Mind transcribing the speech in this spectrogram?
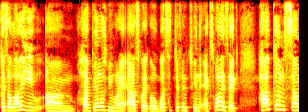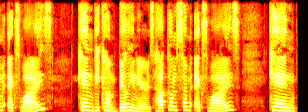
Cause a lot of you, um, have been with me when I ask like, well, what's the difference between the XYs? Like, how come some XYs can become billionaires? How come some XYs can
